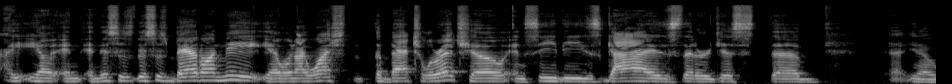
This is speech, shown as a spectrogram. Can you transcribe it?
I you know, and and this is this is bad on me, you know, when I watch the Bachelorette show and see these guys that are just. Uh, uh, you know,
